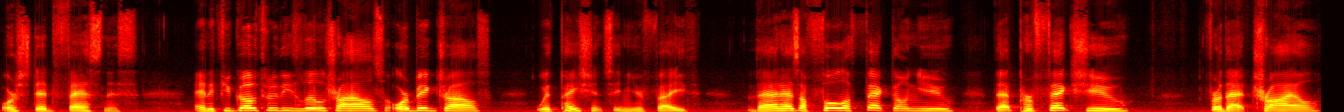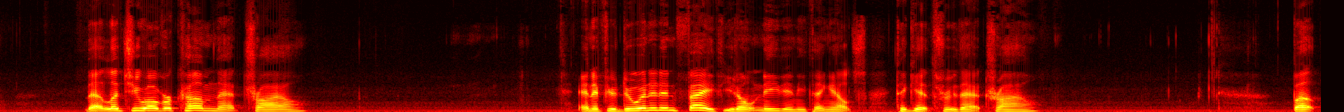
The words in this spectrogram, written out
or steadfastness. And if you go through these little trials or big trials with patience in your faith, that has a full effect on you, that perfects you for that trial, that lets you overcome that trial. And if you're doing it in faith, you don't need anything else to get through that trial. But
